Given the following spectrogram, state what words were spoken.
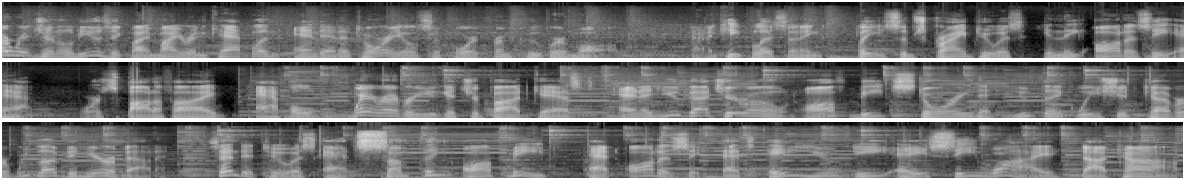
original music by Myron Kaplan, and editorial support from Cooper Mall. Now, to keep listening, please subscribe to us in the Audacy app or Spotify, Apple, wherever you get your podcasts. And if you got your own offbeat story that you think we should cover, we'd love to hear about it. Send it to us at somethingoffbeat at Audacy. That's A U D A C Y dot com.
